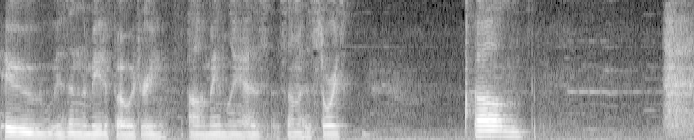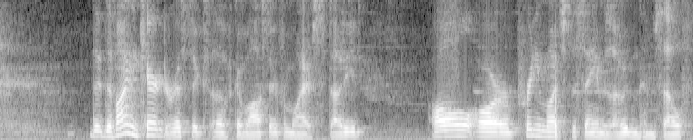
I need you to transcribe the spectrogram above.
who is in the mead of poetry, uh, mainly as some of his stories. Um, the defining characteristics of Kvasir, from what I've studied, all are pretty much the same as Odin himself.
